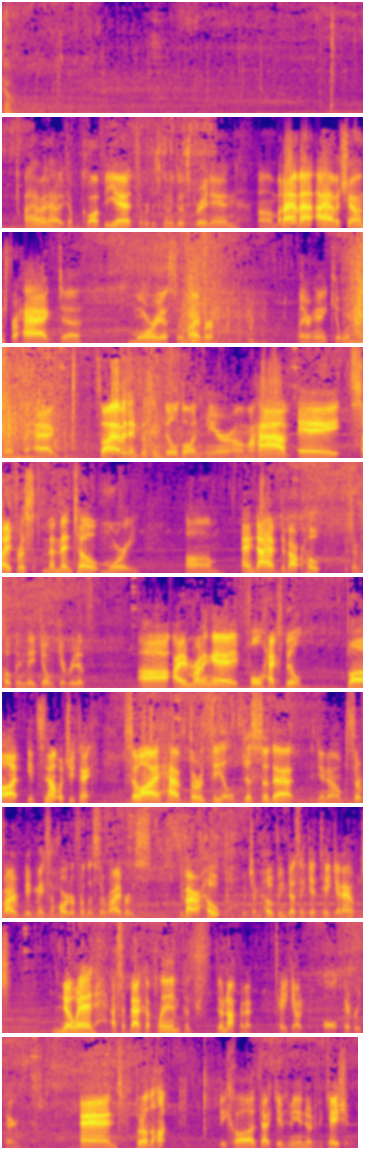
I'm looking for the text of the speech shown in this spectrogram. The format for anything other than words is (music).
Go. I haven't had a cup of coffee yet, so we're just gonna go straight in. Um, but I have a I have a challenge for Hag to Mori a survivor. Let your hand kill one survivor the Hag. So I have an interesting build on here. Um, I have a Cypress Memento Mori, um, and I have Devour Hope, which I'm hoping they don't get rid of. Uh, I am running a full Hex build, but it's not what you think. So I have Third Seal, just so that, you know, survive. it makes it harder for the survivors. Devour Hope, which I'm hoping doesn't get taken out. Noed as a backup plan, because they're not going to take out all everything. And Thrill the Hunt, because that gives me a notification.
